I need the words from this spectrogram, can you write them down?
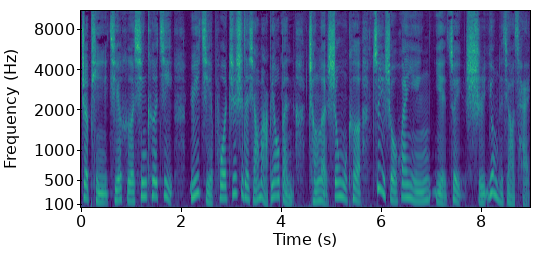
这匹结合新科技与解剖知识的小马标本，成了生物课最受欢迎也最实用的教材。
